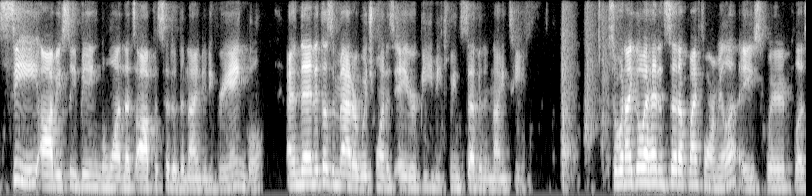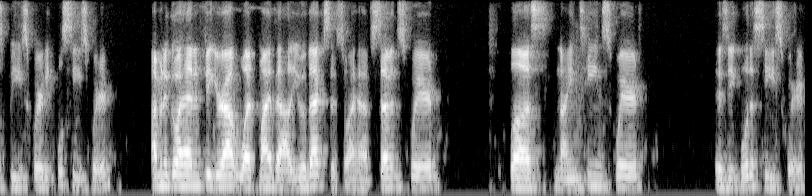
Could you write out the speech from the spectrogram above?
C obviously being the one that's opposite of the 90 degree angle. And then it doesn't matter which one is A or B between 7 and 19. So when I go ahead and set up my formula, A squared plus B squared equals C squared, I'm going to go ahead and figure out what my value of x is. So I have 7 squared plus 19 squared is equal to c squared.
